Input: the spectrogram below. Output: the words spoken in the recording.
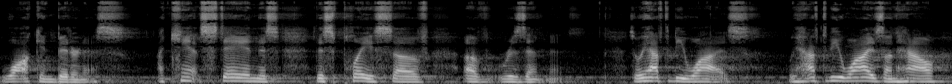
walk in bitterness. I can't stay in this, this place of, of resentment. So we have to be wise. We have to be wise on how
